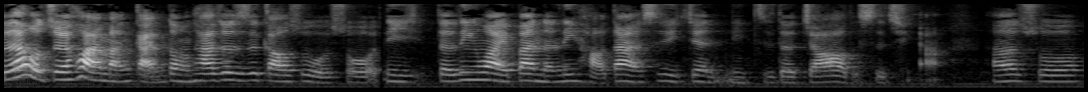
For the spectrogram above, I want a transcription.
对，但我觉得后来蛮感动，他就是告诉我说，你的另外一半能力好，当然是一件你值得骄傲的事情啊。他就说，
